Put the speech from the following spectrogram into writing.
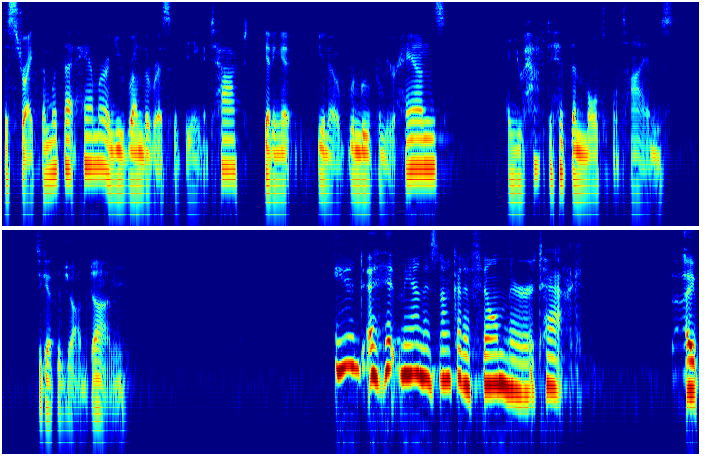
to strike them with that hammer and you run the risk of being attacked, getting it, you know, removed from your hands, and you have to hit them multiple times to get the job done. And a hitman is not going to film their attack. I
